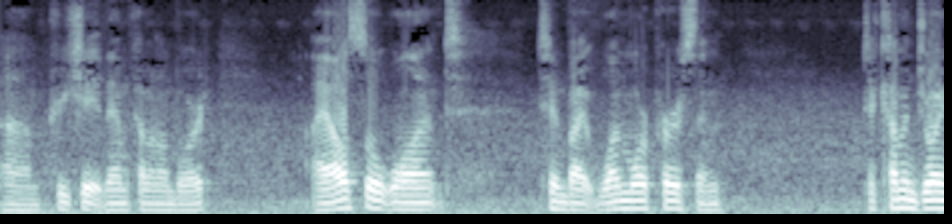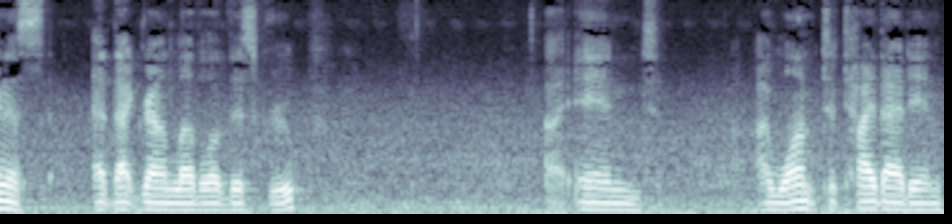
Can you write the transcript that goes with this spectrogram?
Um, appreciate them coming on board. I also want to invite one more person to come and join us at that ground level of this group. Uh, and I want to tie that in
